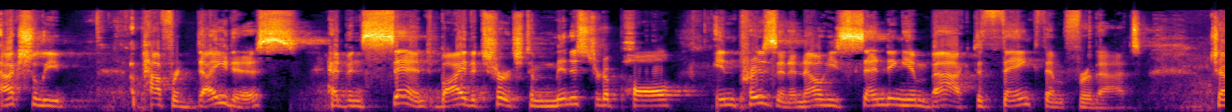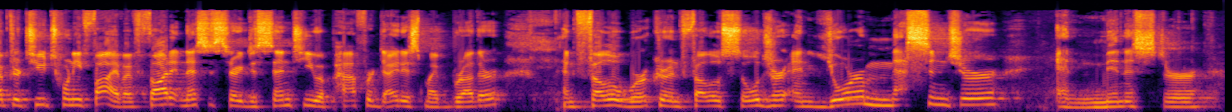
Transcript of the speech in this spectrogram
actually Epaphroditus had been sent by the church to minister to Paul in prison, and now he's sending him back to thank them for that. Chapter 225 I've thought it necessary to send to you Epaphroditus, my brother and fellow worker and fellow soldier, and your messenger and minister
